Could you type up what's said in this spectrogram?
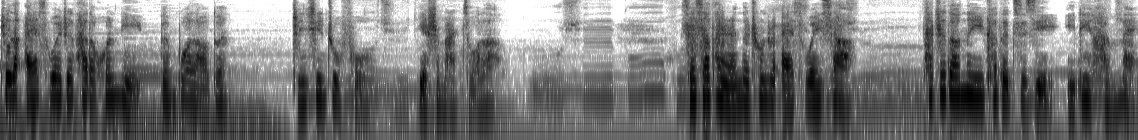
知道 S 为着他的婚礼奔波劳顿，真心祝福，也是满足了。小小坦然地冲着 S 微笑，他知道那一刻的自己一定很美。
